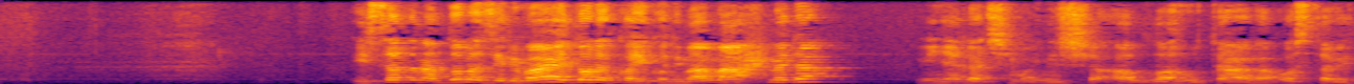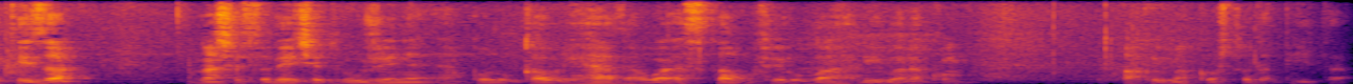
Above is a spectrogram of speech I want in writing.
I sada nam dolazi rivaje dole koji kod imama Ahmeda, i njega ćemo inša Allahu ta'ala ostaviti za naše sljedeće druženje. Kulu qavli hada wa astaghfirullaha li wa lakum. Ako ima ko što da pita.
